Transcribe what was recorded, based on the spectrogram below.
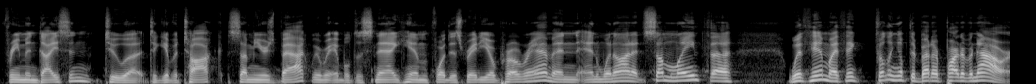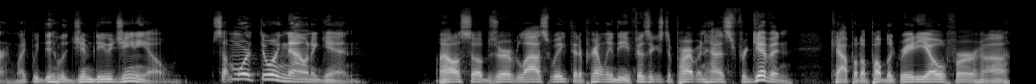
Freeman Dyson to uh, to give a talk some years back. We were able to snag him for this radio program and, and went on at some length uh, with him, I think filling up the better part of an hour, like we did with Jim DiEugenio. Something worth doing now and again. I also observed last week that apparently the physics department has forgiven Capital Public Radio for uh,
